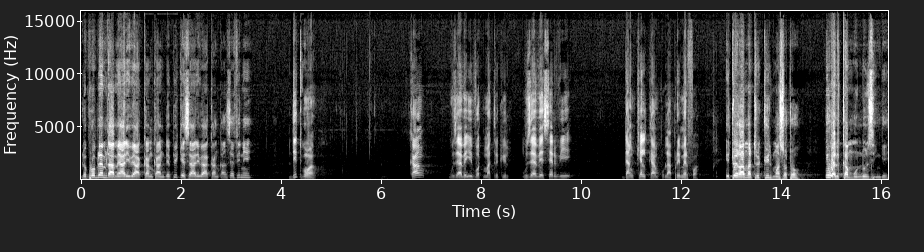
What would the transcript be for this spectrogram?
Le problème là m'est arrivé à Kankan depuis que c'est arrivé à Kankan c'est fini. Dites-moi, quand vous avez eu votre matricule, vous avez servi dans quel camp pour la première fois? I to ga matricule masoto i wali kam mundun singe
